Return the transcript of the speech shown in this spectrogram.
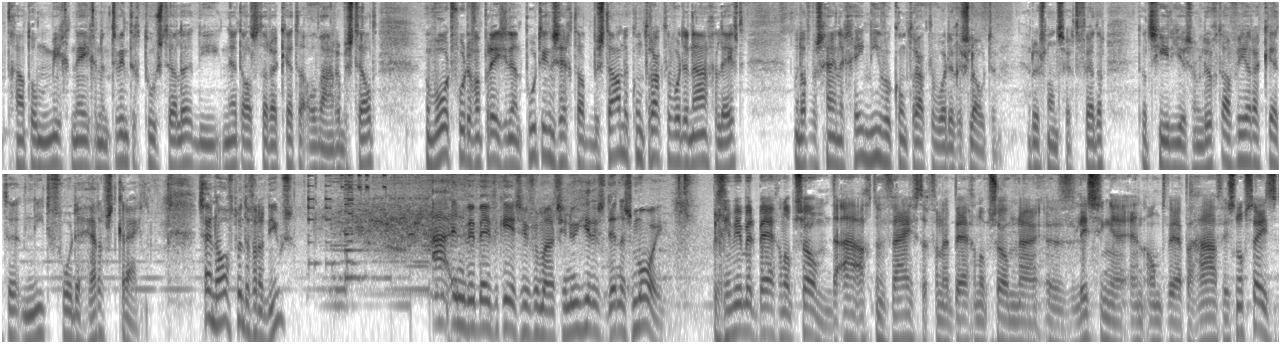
Het gaat om MiG-29-toestellen die net als de raketten al waren besteld. Een woordvoerder van president Poetin zegt dat bestaande contracten worden nageleefd maar dat waarschijnlijk geen nieuwe contracten worden gesloten. Rusland zegt verder dat Syrië zijn luchtafweerraketten niet voor de herfst krijgt. Zijn de hoofdpunten van het nieuws? ANWB Verkeersinformatie. Nu hier is Dennis Mooi. Begin weer met Bergen-op-Zoom. De A58 vanuit Bergen-op-Zoom naar Vlissingen en Antwerpen-Haven... is nog steeds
